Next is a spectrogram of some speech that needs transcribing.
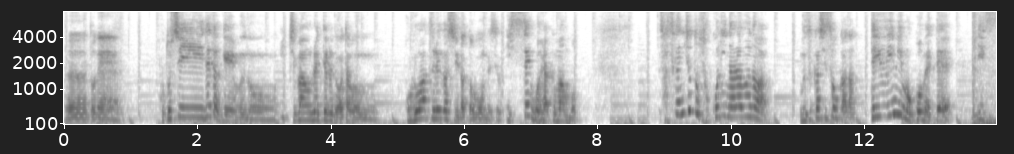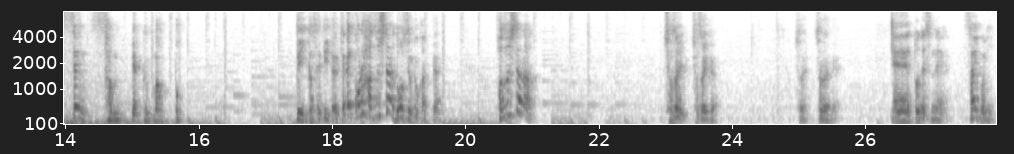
うーんとね、今年出たゲームの一番売れてるのが多分、ホグワーツレガシーだと思うんですよ。1500万本。さすがにちょっとそこに並ぶのは難しそうかなっていう意味も込めて、1300万本。で行かせていただきたい。え、これ外したらどうするのかって？外したら、謝罪、謝罪で。謝罪、謝罪で。えー、っとですね、最後に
